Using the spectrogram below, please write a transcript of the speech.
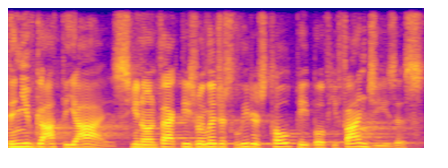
Then you've got the eyes. You know, in fact, these religious leaders told people if you find Jesus,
